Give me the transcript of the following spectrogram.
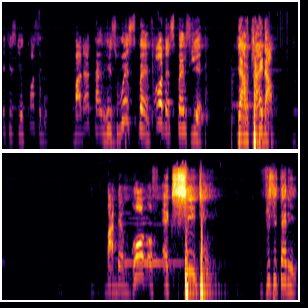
it is impossible. By that time, his waist sperm, all the sperms here, they have dried up. But the God of exceeding visited him.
